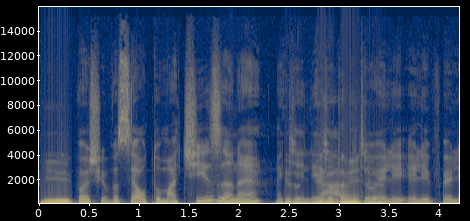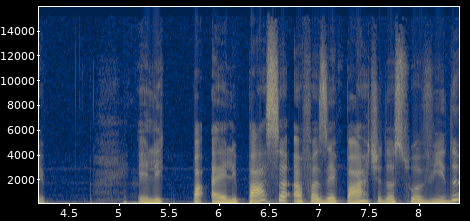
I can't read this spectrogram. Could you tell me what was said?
E Depois que você automatiza, né, Exa- aquele exatamente, hábito, é. ele, ele, ele, ele, ele passa a fazer parte da sua vida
